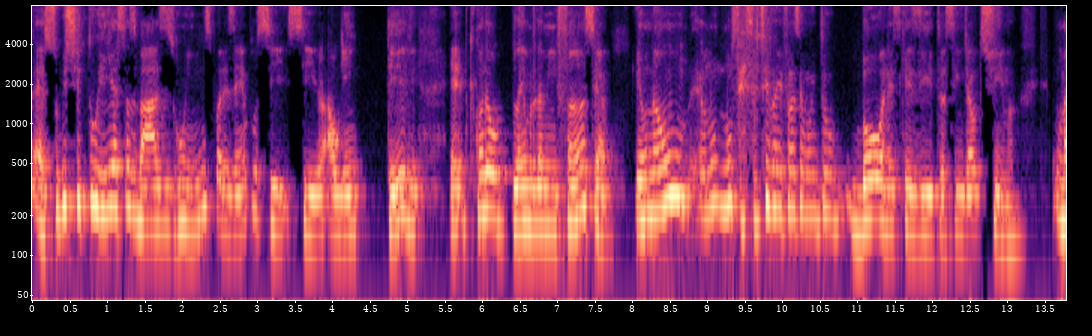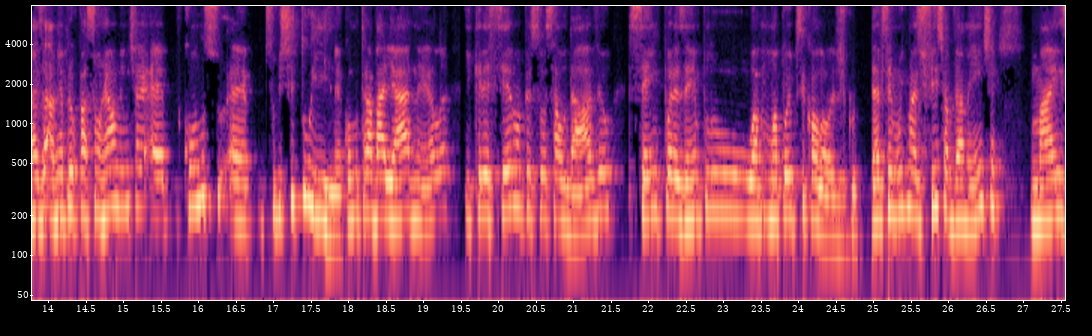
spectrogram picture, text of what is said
é, substituir essas bases ruins, por exemplo, se, se alguém teve. É, porque quando eu lembro da minha infância, eu não, eu não, não sei se eu tive uma infância muito boa nesse quesito, assim, de autoestima. Mas a minha preocupação realmente é, é como é, substituir, né? Como trabalhar nela e crescer uma pessoa saudável sem, por exemplo, um apoio psicológico. Deve ser muito mais difícil, obviamente, mas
